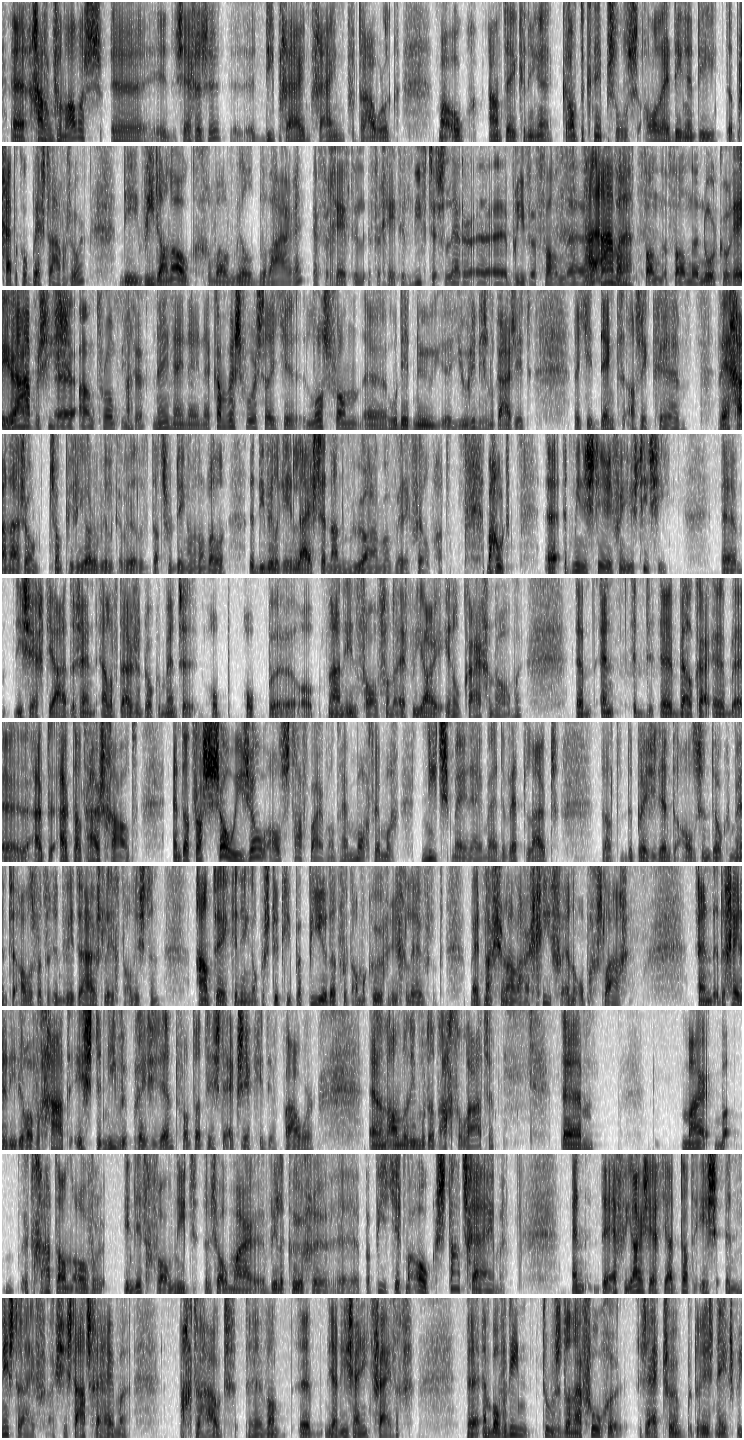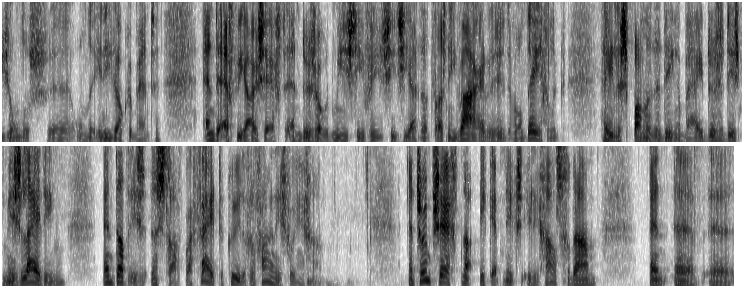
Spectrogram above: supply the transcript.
Eh gaat om van alles, eh, zeggen ze. Eh, diep geheim, geheim, vertrouwelijk. Maar ook aantekeningen, krantenknipsels, allerlei dingen die, dat begrijp ik ook best trouwens hoor, die wie dan ook gewoon wil bewaren. En vergeet de, vergeet de liefdesletterbrieven van, eh, Ah, ah, van, van, van, van, eh, Noord-Korea Ja, eh, aan Trump niet, hè? Nee, nee, nee, nee. Ik kan me best voorstellen dat je, los van eh, hoe dit nu eh, juridisch in elkaar zit, dat je denkt, als ik eh, wegga naar zo'n zo'n periode, wil ik, wil dat soort dingen nog wel, eh, die wil ik inlijsten en aan de muur hangen of weet ik veel wat. Maar goed, eh, het ministerie van Justitie, eh, die zegt, ja, er zijn 11.000 documenten op, op, eh, op, na een inval van de FBI in elkaar genomen. Ehm, en bij elkaar, uit, uit dat huis gehaald. En dat was sowieso al strafbaar, want hij mocht helemaal niets meenemen. Hè. De wet luidt dat de president al zijn documenten, alles wat er in het Witte Huis ligt, al is het een aantekening op een stukje papier, dat wordt allemaal keurig ingeleverd bij het Nationale Archief en opgeslagen. En degene die erover gaat is de nieuwe president, want dat is de executive power. En een ander die moet dat achterlaten. Ehm, maar het gaat dan over in dit geval niet zomaar willekeurige eh, papiertjes, maar ook staatsgeheimen. En de FBI zegt, ja, dat is een misdrijf als je staatsgeheimen achterhoudt, eh, want eh, ja, die zijn niet veilig. Eh, en bovendien, toen ze daarnaar vroegen, zei Trump: er is niks bijzonders eh, onder in die documenten. En de FBI zegt, en dus ook het ministerie van Justitie: ja, dat was niet waar. Er zitten wel degelijk hele spannende dingen bij. Dus het is misleiding. En dat is een strafbaar feit. Daar kun je de gevangenis voor ingaan. En Trump zegt: Nou, ik heb niks illegaals gedaan. En eh,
